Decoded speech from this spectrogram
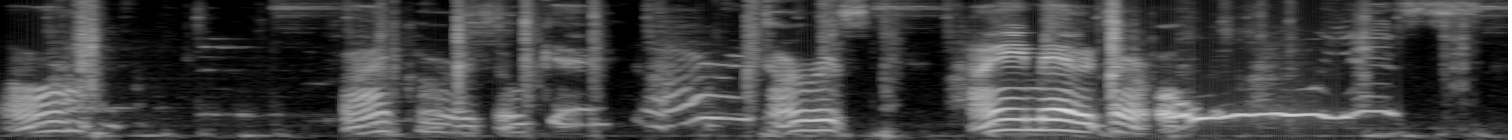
Oh, five cards. Okay. All right, Taurus. I ain't mad at Taurus. Oh, yes.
